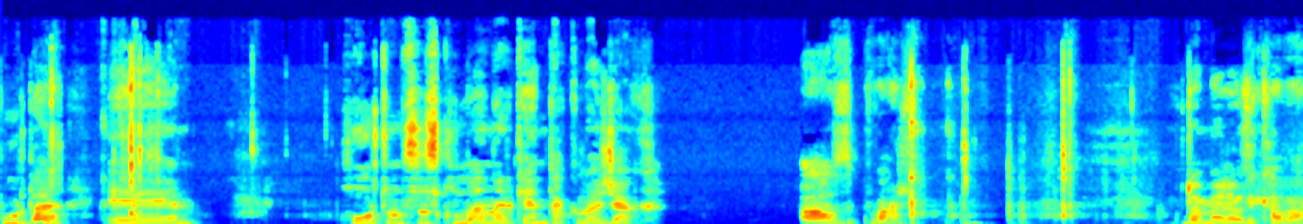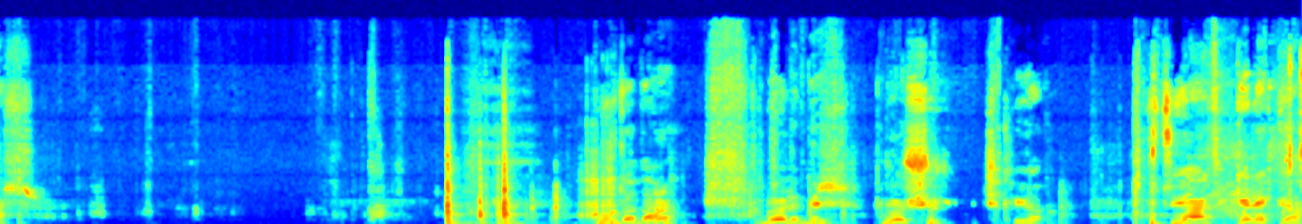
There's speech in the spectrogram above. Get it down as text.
Burada eee hortumsuz kullanırken takılacak ağızlık var. Burada melodika var. Burada da böyle bir broşür çıkıyor. Kutuya artık gerek yok.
